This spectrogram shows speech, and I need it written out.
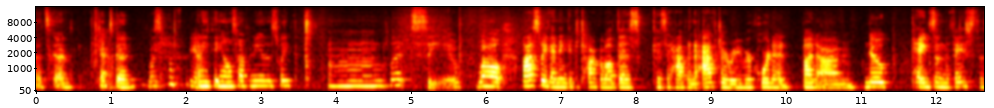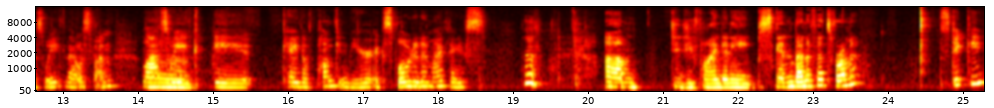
that's good. That's good. What's yeah. Anything else happen to you this week? Um, let's see. Well, last week I didn't get to talk about this because it happened after we recorded, but um, no kegs in the face this week. That was fun. Last week, a keg of pumpkin beer exploded in my face. Um, did you find any skin benefits from it? Sticky.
